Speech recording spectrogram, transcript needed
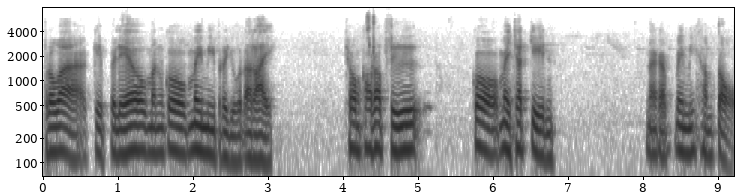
เพราะว่าเก็บไปแล้วมันก็ไม่มีประโยชน์อะไร ช่องเขารับซื้อก็ไม่ชัดเจนนะครับ ไม่มีคำตอบ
